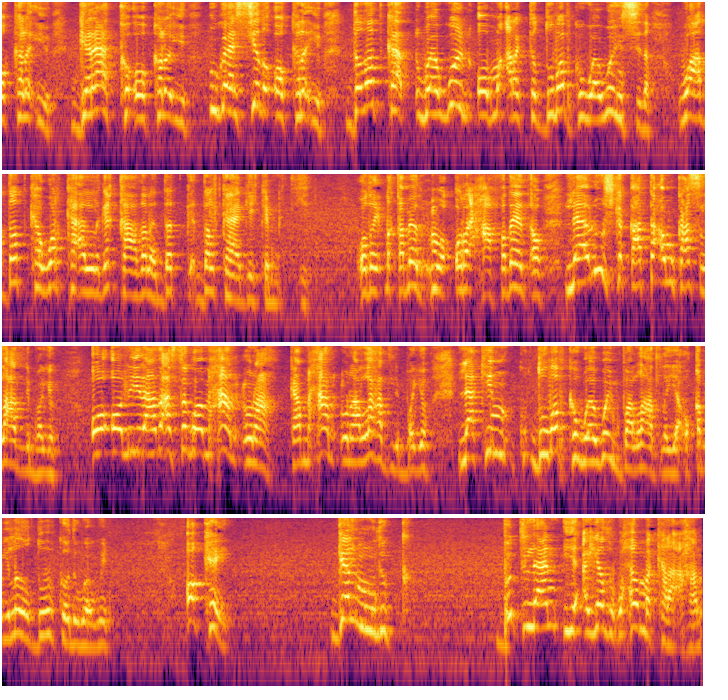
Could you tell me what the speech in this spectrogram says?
oo kale iyo garaadka oo kale iyo ugaasyada oo kale iyo dadadka waaweyn oo ma aragta duubabka waaweyn sida waa dadka warkaa laga qaadana dalkaagay ka mid yihiin oday dhaqameed xumo oday xaafadeed ah laaluushka qaata anu kaas la hadli mayo oo oo la yidhaahdo asagoo maxaan cunaa? Ka maxaan cunaa la hadli mayo laakiin duubabka waaweyn baan la hadlaya oo qabiilada duubabkooda waaweyn. Okay galmudug puntland iyo iyadu waxba ma kala ahan.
